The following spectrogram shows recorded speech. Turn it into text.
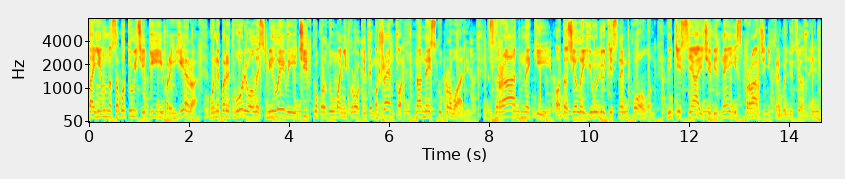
Таємно саботуючи дії прем'єра, вони перетворювали сміливі і чітко продумані кроки Тимошенко на низку провалів. Зрадники оточили Юлю тісним колом, відтісняючи від неї справжніх революціонерів.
